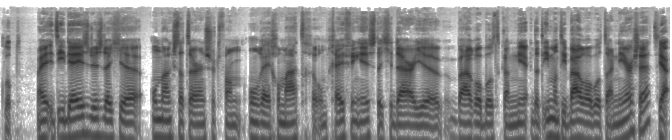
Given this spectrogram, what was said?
klopt. Maar het idee is dus dat je, ondanks dat er een soort van onregelmatige omgeving is, dat je daar je bouwrobot kan neer, dat iemand die bouwrobot daar neerzet. Ja.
